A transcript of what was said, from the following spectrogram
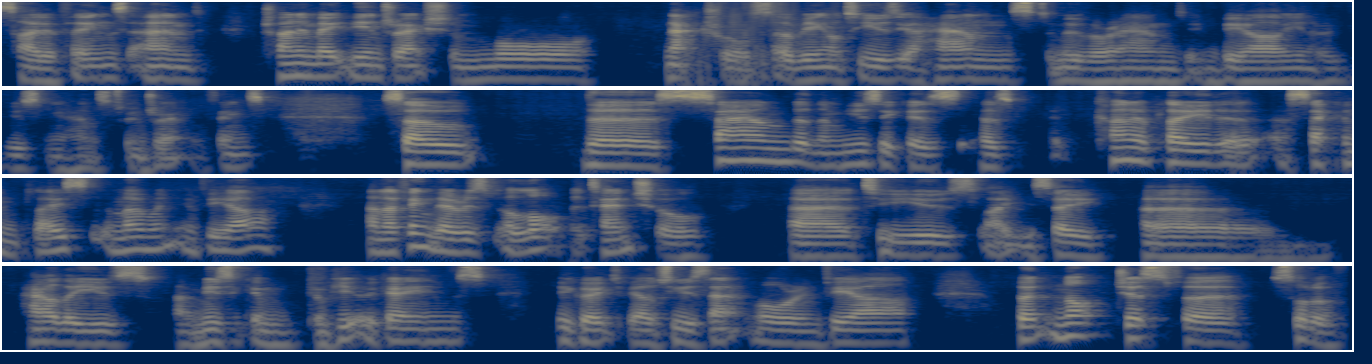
side of things and trying to make the interaction more natural. So being able to use your hands to move around in VR, you know, using your hands to interact with things. So the sound and the music is has kind of played a, a second place at the moment in VR, and I think there is a lot of potential uh, to use, like you say, uh, how they use uh, music in computer games. Be great to be able to use that more in VR, but not just for sort of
